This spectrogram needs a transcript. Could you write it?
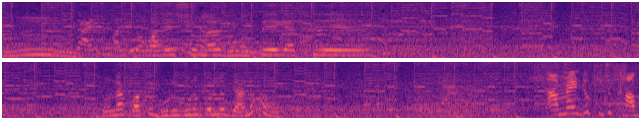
হুম, তোমাদের সোনার ঘুম পেয়ে গেছে। সোনা কত ঘুরু ঘুরু করল জানো? আমরা একটু কিছু খাব।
